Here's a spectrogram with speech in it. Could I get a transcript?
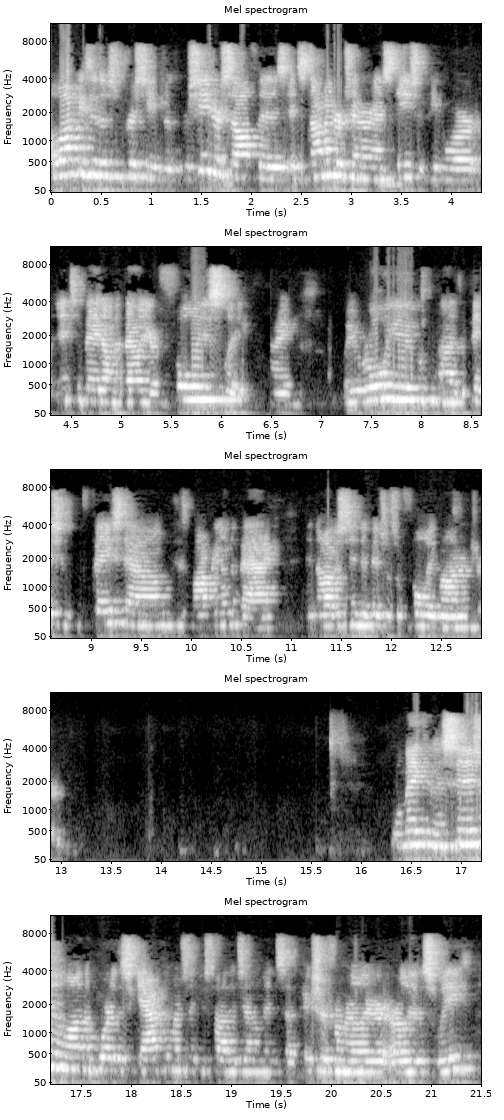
I'll walk you through this procedure. The procedure itself is, it's done under general anesthesia. People are intubated on the belly, you're fully asleep, right? We roll you, uh, the patient face down, his operating on the back, and obviously individuals are fully monitored. We'll make an incision along the border of the scapula, much like you saw the gentleman's uh, picture from earlier earlier this week.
